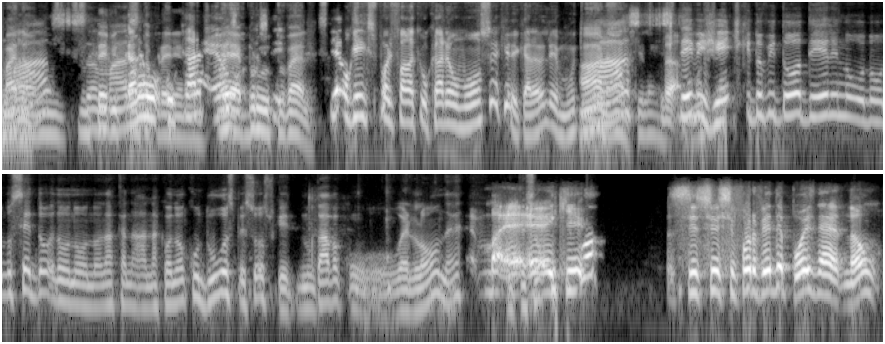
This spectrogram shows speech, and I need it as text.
Mas não, não. teve mas- o- pra ele, o cara é ele o- é bruto, se- velho. Se tem alguém que pode falar que o cara é um monstro, é aquele cara. Ele é muito. Ah, Mas Não. teve gente que duvidou dele no, no, no, cedo, no, no, no- na, na, na com duas pessoas, porque não tava com o Erlon, né? Mas é, é que se, se, se for ver depois, né? Não,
